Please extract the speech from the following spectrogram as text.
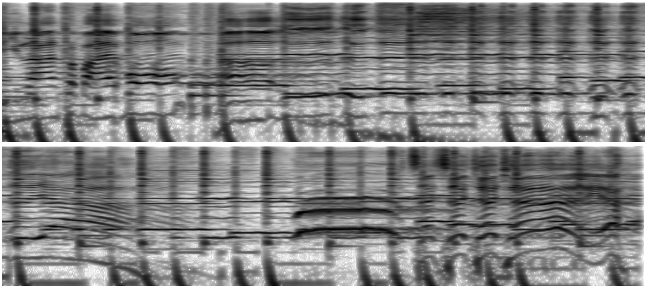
ជីឡានក្បែរបងអឺអឺអឺ chơi chơi à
